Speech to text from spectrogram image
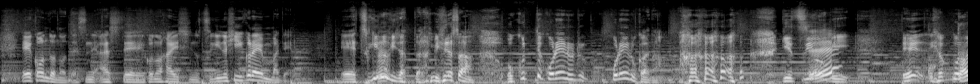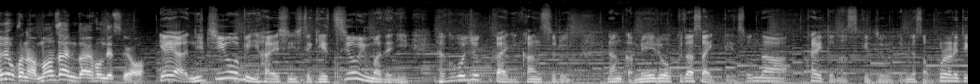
えーえー今度のですね、明日、えーこの配信の次の日ぐらいまで、えー次の日だったら皆さん送ってこれる、来れるかな？月曜日、え150大丈夫かな？漫才の台本ですよ。いやいや、日曜日に配信して月曜日までに150回に関するなんかメールをくださいって、そんなタイトなスケジュールで皆さん送られて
